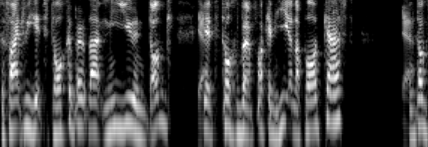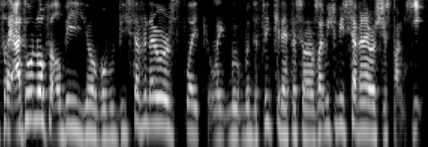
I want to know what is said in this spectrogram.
The fact we get to talk about that, me, you, and Doug Yeah. get to talk about fucking Heat on a podcast. Yeah. And Doug's like, I don't know if it'll be, you know, but we'll be seven hours like like with, the Friedkin episode. I was like, we could be seven hours just on Heat.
